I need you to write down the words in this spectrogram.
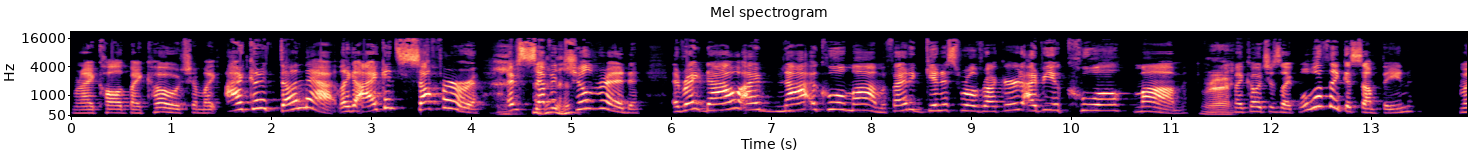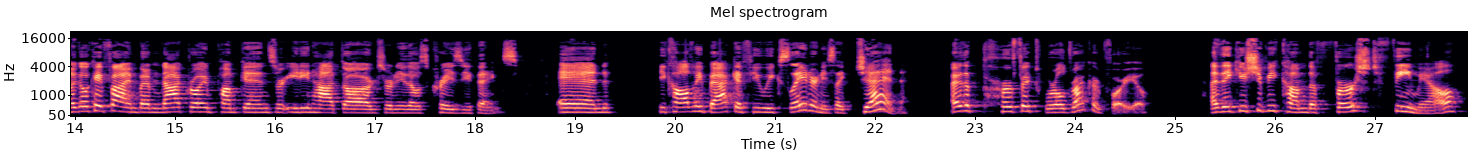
When I called my coach, I'm like, I could have done that. Like, I can suffer. I have seven children. And right now, I'm not a cool mom. If I had a Guinness World Record, I'd be a cool mom. Right. My coach is like, well, we'll think of something. I'm like, okay, fine, but I'm not growing pumpkins or eating hot dogs or any of those crazy things. And he called me back a few weeks later and he's like, Jenn, I have the perfect world record for you. I think you should become the first female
